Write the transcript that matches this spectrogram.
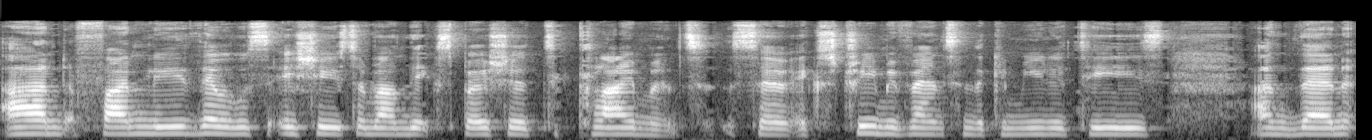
And finally, there was issues around the exposure to climate, so extreme events in the communities, and then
